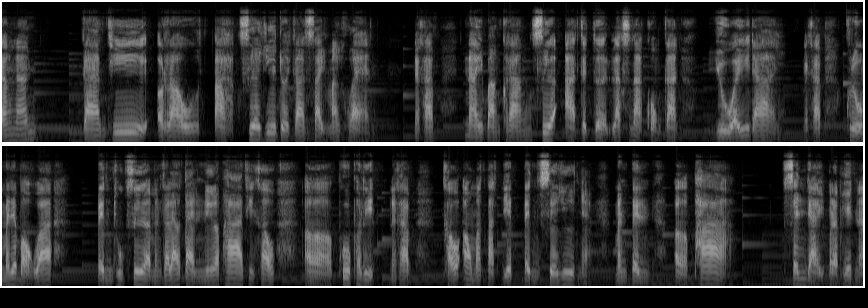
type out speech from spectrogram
ดังนั้นการที่เราตากเสื้อยืดโดยการใส่ไม้แขวนนะครับ ในบางครั้งเสื้ออาจจะเกิดลักษณะของการย้วยได้นะครับ ครูไม่ได้บอกว่าเป็นทุกเสื้อมันก็แล้วแต่เนื้อผ้าที่เขาเผู้ผลิตนะครับเขาเอามาตัดเย็บเป็นเสื้อยืดเนี่ยมันเป็นผ้าเส้นใยประเภทไหน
